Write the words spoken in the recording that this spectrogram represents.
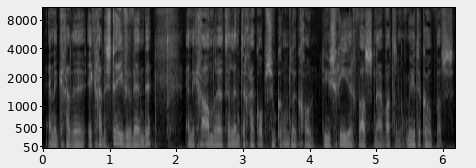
En ik ga, de, ik ga de steven wenden. En ik ga andere talenten ga ik opzoeken. Omdat ik gewoon nieuwsgierig was naar wat er nog meer te koop was.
